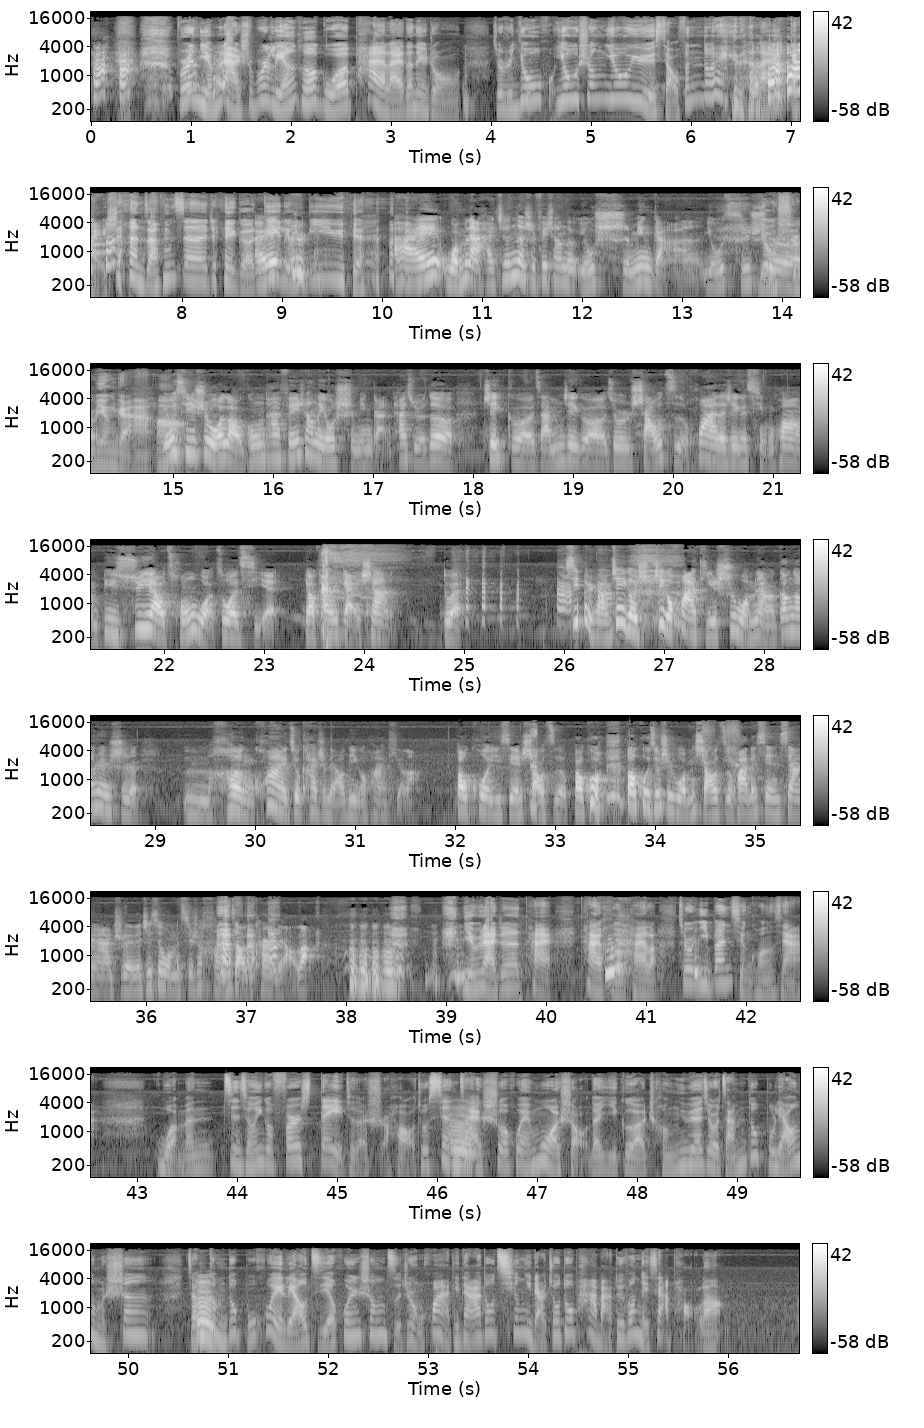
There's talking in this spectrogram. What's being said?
不是，你们俩是不是联合国派来的那种，就是优优生优育小分队的，来改善咱们现在这个低龄低育？哎，我们俩还真的是非常的有使命感，尤其是有使命感，尤其是我老公，他非常的有使命感，他觉得这个咱们这个就是少子化的这个情况。必须要从我做起，要开始改善。对，基本上这个这个话题是我们两个刚刚认识，嗯，很快就开始聊的一个话题了。包括一些少子，包括 包括就是我们少子化的现象呀之类的，这些我们其实很早就开始聊了。你们俩真的太太合拍了。就是一般情况下，我们进行一个 first date 的时候，就现在社会墨守的一个成约，就是咱们都不聊那么深，咱们根本都不会聊结婚生子这种话题，大家都轻一点，就都怕把对方给吓跑了。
